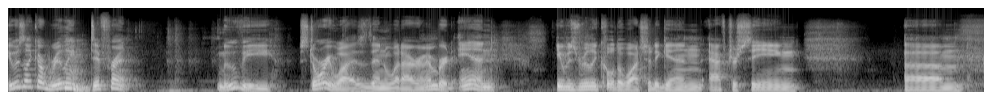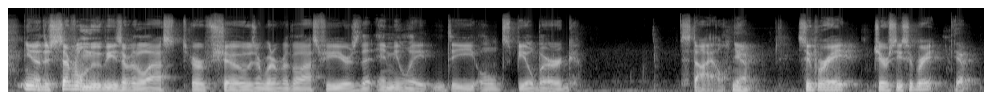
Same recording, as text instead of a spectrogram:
It was like a really different movie story wise than what I remembered. And it was really cool to watch it again after seeing. Um, you know, there's several movies over the last or shows or whatever the last few years that emulate the old Spielberg style. yeah. Super 8. Did you ever see Super 8? Yep.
